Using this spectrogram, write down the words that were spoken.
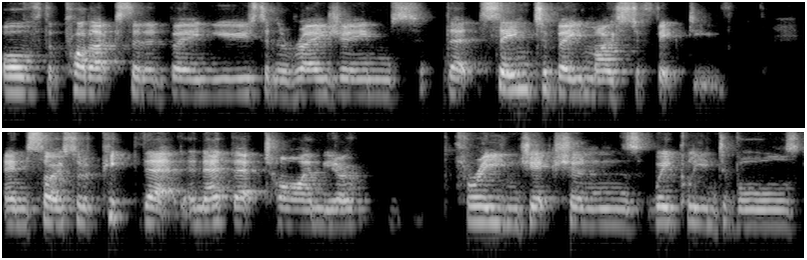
of the products that had been used and the regimes that seemed to be most effective. And so sort of picked that. And at that time, you know, three injections, weekly intervals,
